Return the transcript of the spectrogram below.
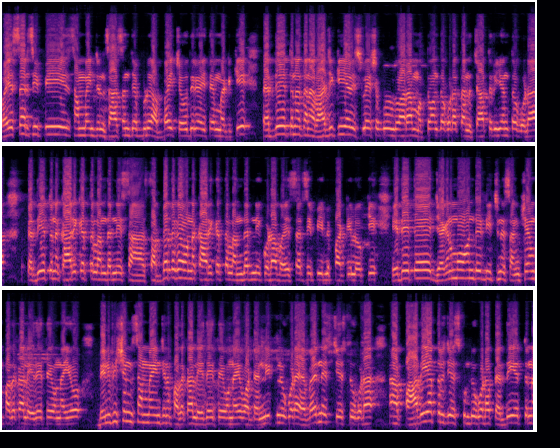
వైఎస్ఆర్సీపీ సంబంధించిన శాసనసభ్యుడు అబ్బాయి చౌదరి అయితే మటుకి పెద్ద ఎత్తున తన రాజకీయ విశ్లేషకుల ద్వారా మొత్తం అంతా కూడా తన చాతుర్యంతో కూడా పెద్ద ఎత్తున కార్యకర్తలందరినీ సభ్యతగా ఉన్న కార్యకర్తలందరినీ కూడా వైఎస్ఆర్సీపీ పార్టీలోకి ఏదైతే జగన్మోహన్ రెడ్డి ఇచ్చిన సంక్షేమ పథకాలు ఏదైతే ఉన్నాయో బెనిఫిషన్ సంబంధించిన పథకాలు ఏదైతే ఉన్నాయో వాటన్నిటిని కూడా అవేర్నెస్ చేస్తూ కూడా పాదయాత్ర చేసుకుంటూ కూడా పెద్ద ఎత్తున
